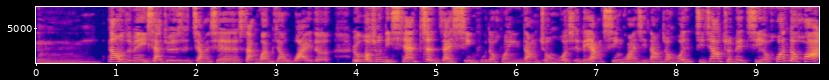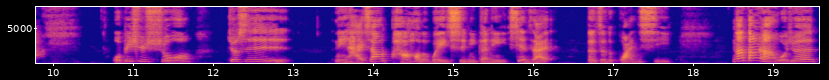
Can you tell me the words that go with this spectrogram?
嗯，那我这边以下就是讲一些三观比较歪的。如果说你现在正在幸福的婚姻当中，或者是两性关系当中，或者你即将要准备结婚的话，我必须说，就是你还是要好好的维持你跟你现在的这个关系。那当然，我觉得。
